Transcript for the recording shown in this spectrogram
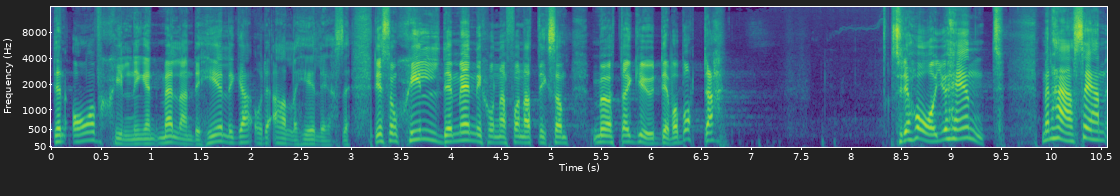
den avskiljningen mellan det heliga och det allra heligaste. Det som skilde människorna från att liksom möta Gud, det var borta. Så det har ju hänt. Men här säger han,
